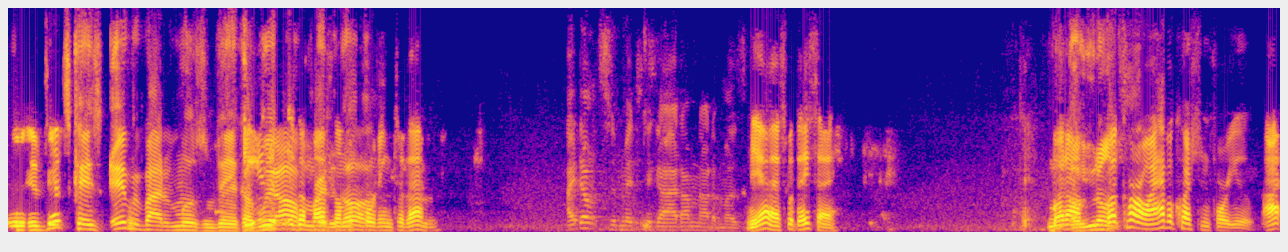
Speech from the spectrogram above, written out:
if that's the case, everybody Muslim then, because Jesus we is all a pray to Muslim according to them. I don't submit to God. I'm not a Muslim. Yeah, that's what they say. But Oh, um, you don't- but Carl, I have a question for you. I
